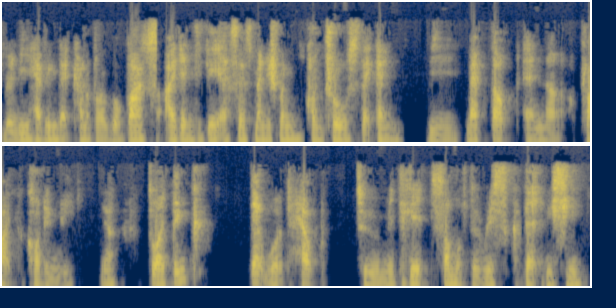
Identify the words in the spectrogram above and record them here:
really having that kind of a robust identity access management controls that can be mapped out and uh, applied accordingly. Yeah. So I think that would help to mitigate some of the risk that we see.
